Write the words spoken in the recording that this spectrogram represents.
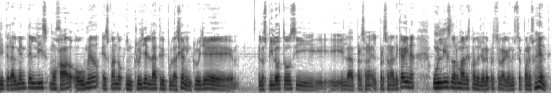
Literalmente lis mojado o húmedo es cuando incluye la tripulación, incluye los pilotos y, el personal de cabina. Un lis normal es cuando yo le presto el avión y usted pone su gente.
